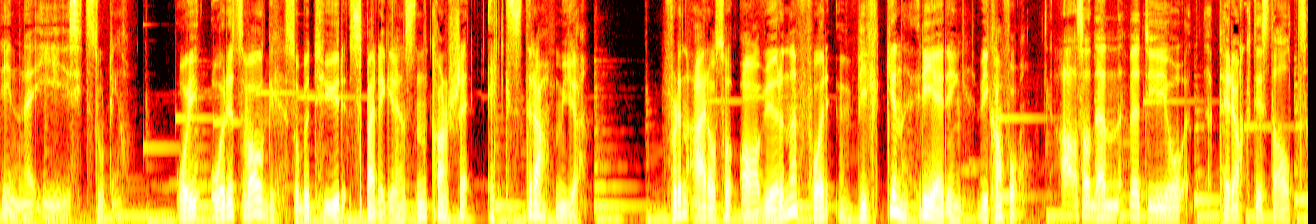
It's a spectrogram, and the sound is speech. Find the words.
inne i, i sitt storting. Og i årets valg så betyr sperregrensen kanskje ekstra mye. For den er også avgjørende for hvilken regjering vi kan få. Altså, den betyr jo praktisk talt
